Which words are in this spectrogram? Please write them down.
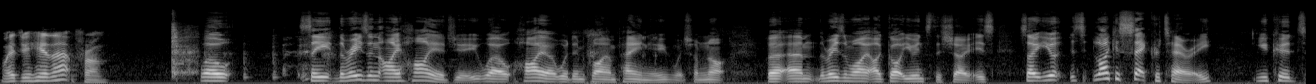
Where'd you hear that from? Well, see, the reason I hired you, well, hire would imply I'm paying you, which I'm not. But um, the reason why I got you into the show is so you're it's like a secretary. You could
